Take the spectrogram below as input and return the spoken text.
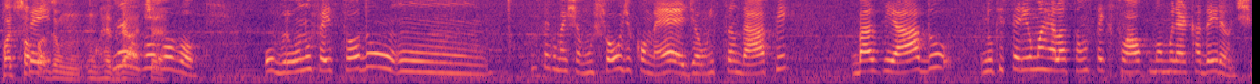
Pode só fez... fazer um, um resgate? Não, vou, é? vou, vou. O Bruno fez todo um, não sei como é que chama, um show de comédia, um stand-up baseado no que seria uma relação sexual com uma mulher cadeirante.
